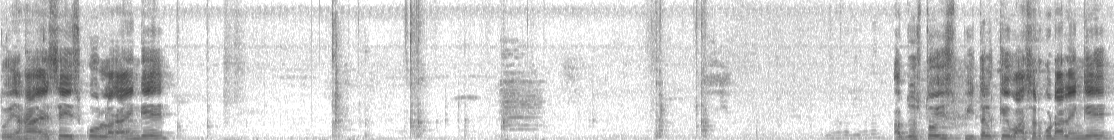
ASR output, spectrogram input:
तो यहाँ ऐसे इसको लगाएँगे। अब दोस्तों, इस पीतल के वाशर को डालेंगे।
